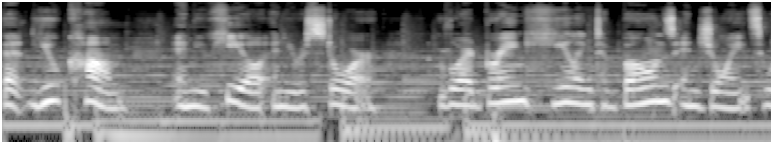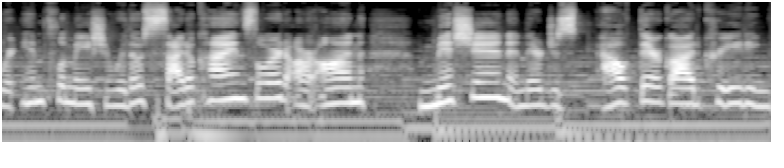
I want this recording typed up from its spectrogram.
that you come and you heal and you restore. Lord, bring healing to bones and joints where inflammation, where those cytokines, Lord, are on mission and they're just out there, God, creating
